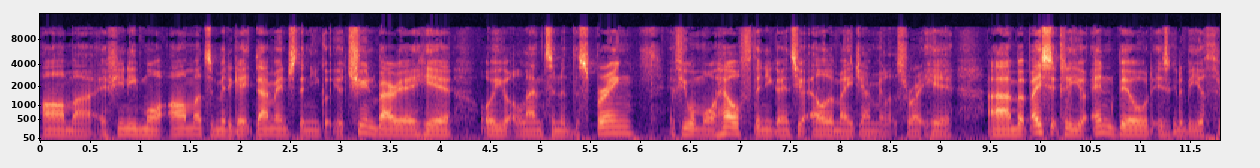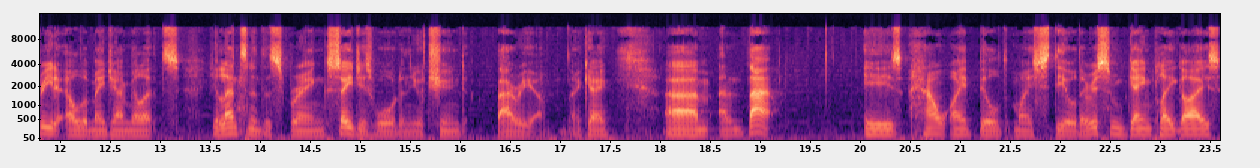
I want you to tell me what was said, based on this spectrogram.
armor? If you need more armor to mitigate damage, then you've got your tune barrier here, or you got a lantern of the spring. If you want more health, then you go into your elder mage amulets right here. Um, but basically, your end build is going to be your three to elder mage amulets, your lantern of the spring, sage's ward, and your tuned barrier. Okay, um, and that is how I build my steel. There is some gameplay, guys,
